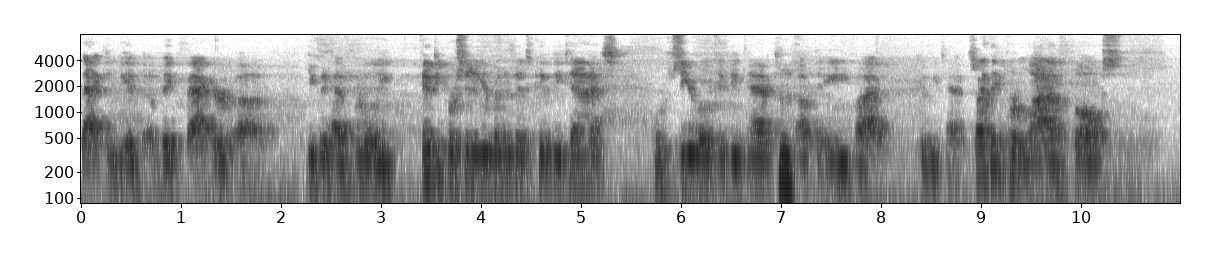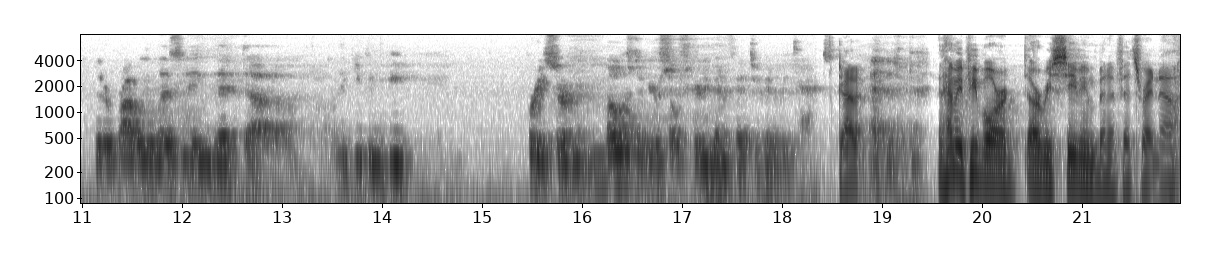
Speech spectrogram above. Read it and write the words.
that can be a, a big factor. Uh, you could have really 50% of your benefits could be taxed, or zero could be taxed, up to 85 could be taxed. So I think for a lot of folks that are probably listening, that uh, I think you can be pretty certain most of your Social Security benefits are going to be taxed Got it. at this point. And how many people are, are receiving benefits right now?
